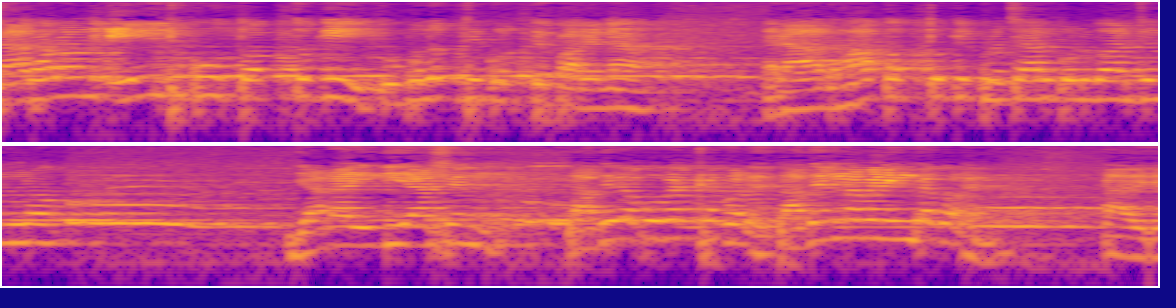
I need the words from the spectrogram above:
সাধারণ এইটুকু তত্ত্বকে উপলব্ধি করতে পারে না। রাধা তত্ত্বকে প্রচার করবার জন্য যারা এগিয়ে আসেন, তাদের অপব্যাখ্যা করে, তাদের নামে নিন্দা করেন। তাই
